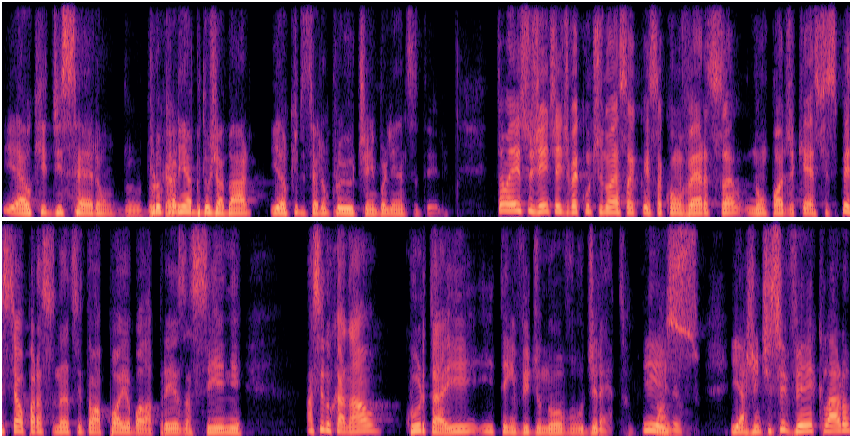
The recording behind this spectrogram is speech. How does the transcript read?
E é o que disseram do, do pro Karim Abdul-Jabbar e é o que disseram pro Will Chamberlain antes dele. Então é isso, gente. A gente vai continuar essa, essa conversa num podcast especial para assinantes. Então apoie o Bola Presa, assine, assine o canal, curta aí e tem vídeo novo direto. Isso. Valeu. E a gente se vê, claro,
